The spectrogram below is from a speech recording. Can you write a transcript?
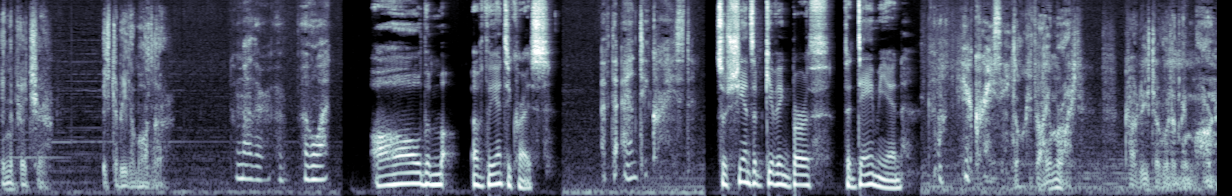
in the picture is to be the mother. The mother of, of what? Oh, the mo- of the antichrist. Of the Antichrist. So she ends up giving birth to Damien. You're crazy. Look, if I'm right, Carlita would have been born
